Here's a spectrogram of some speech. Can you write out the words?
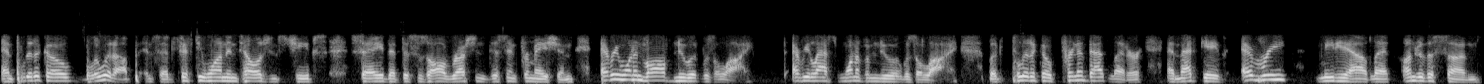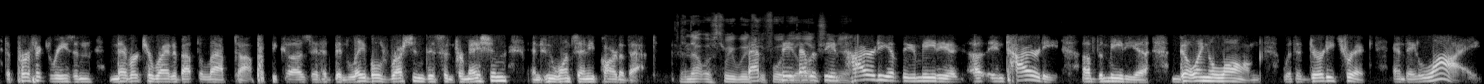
And Politico blew it up and said 51 intelligence chiefs say that this is all Russian disinformation. Everyone involved knew it was a lie. Every last one of them knew it was a lie. But Politico printed that letter, and that gave every media outlet under the sun the perfect reason never to write about the laptop because it had been labeled Russian disinformation, and who wants any part of that? And that was three weeks That, before the election. that was the yeah. entirety of the media, uh, entirety of the media going along with a dirty trick and a lie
